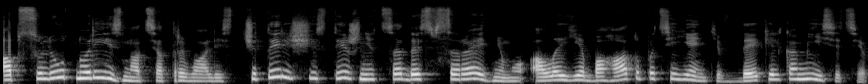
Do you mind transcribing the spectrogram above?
абсолютно різна ця тривалість. 4-6 тижнів це десь в середньому, але є багато пацієнтів декілька місяців.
